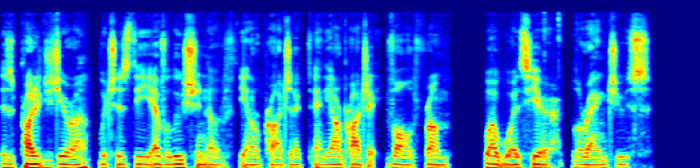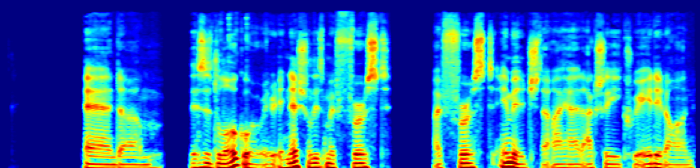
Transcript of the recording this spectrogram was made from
This is Project Jira, which is the evolution of the Honorable Project, and the Honorable Project evolved from what was here Lorang Juice. And um, this is the logo. Initially, is my first my first image that I had actually created on.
